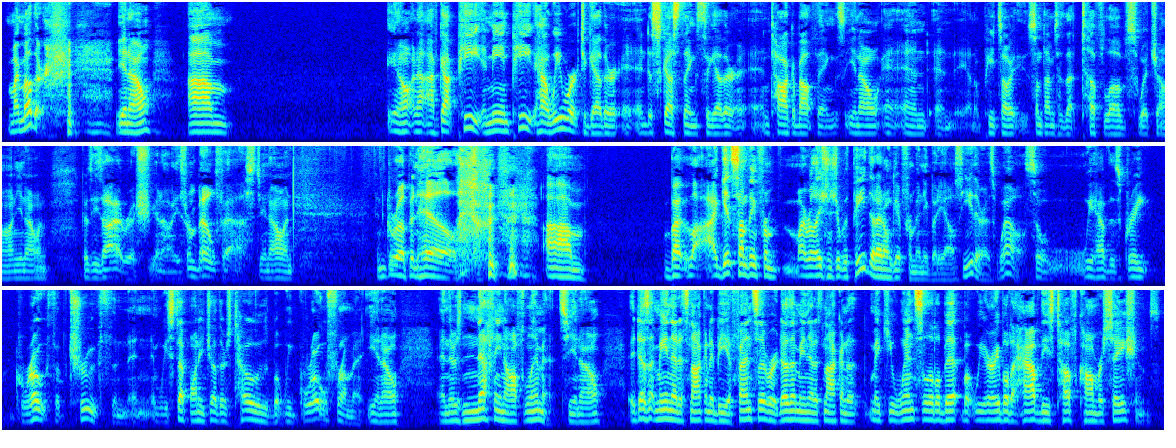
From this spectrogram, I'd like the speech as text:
my mother, you know. Um, you know, and I've got Pete, and me and Pete, how we work together and discuss things together and talk about things, you know, and and you know, Pete's always sometimes has that tough love switch on, you know, and because he's Irish, you know, and he's from Belfast, you know, and and grew up in hell. um, but I get something from my relationship with Pete that I don't get from anybody else either, as well. So we have this great growth of truth, and, and we step on each other's toes, but we grow from it, you know. And there's nothing off limits, you know. It doesn't mean that it's not going to be offensive, or it doesn't mean that it's not going to make you wince a little bit, but we are able to have these tough conversations.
